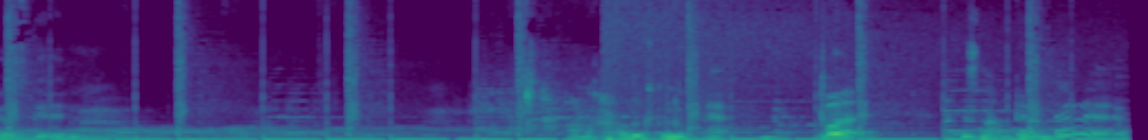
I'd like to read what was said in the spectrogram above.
feels good. I don't know how it looks from the back, but it's not that bad.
